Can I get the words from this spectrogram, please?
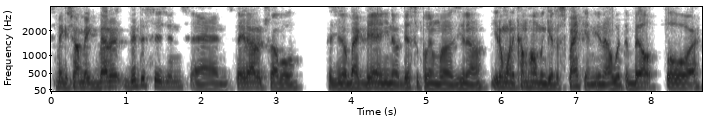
Just making sure I make better, good decisions and stayed out of trouble. Cause, you know, back then, you know, discipline was, you know, you don't want to come home and get a spanking, you know, with the belt or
